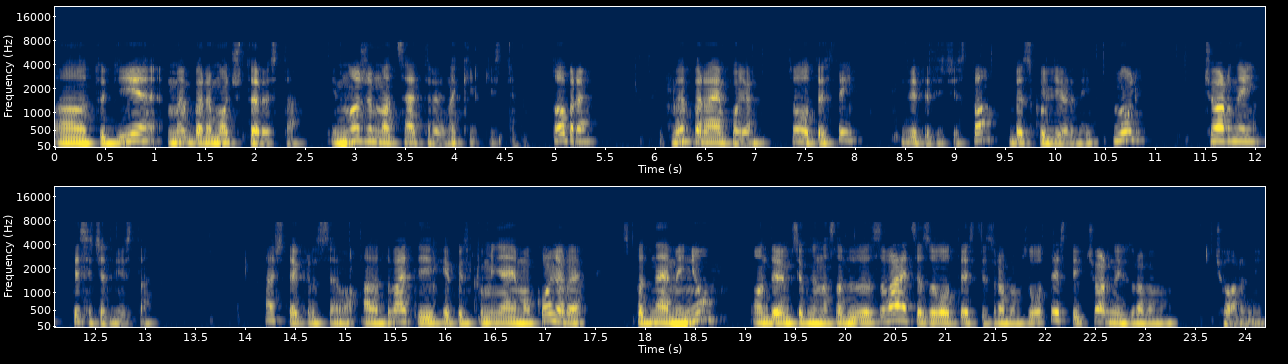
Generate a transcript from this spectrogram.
е, тоді ми беремо 400. І множимо на C3 на кількість. Добре. Вибираємо колір. Золотистий 2100, безколірний 0, чорний 1200. Бачите, красиво. Але давайте їх якось поміняємо кольори. Спадне меню. Он дивимося, як у нас називається. Золотистий зробимо золотистий, чорний зробимо чорний.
